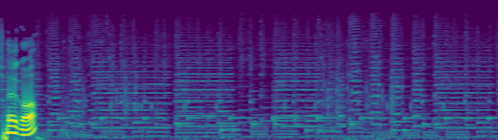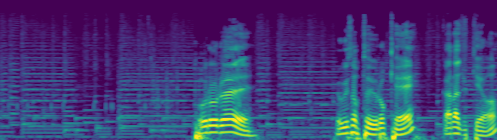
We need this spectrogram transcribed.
철거. 도로를 여기서부터 이렇게 깔아줄게요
